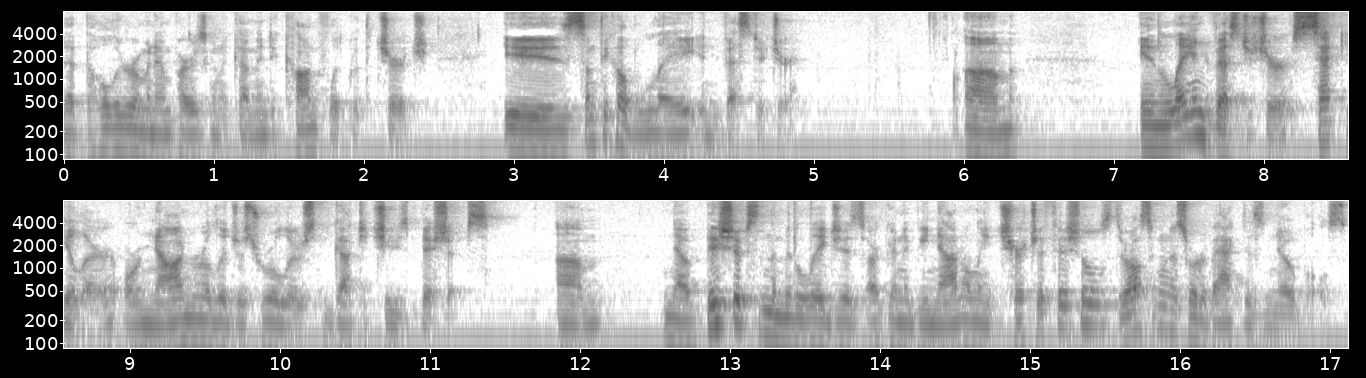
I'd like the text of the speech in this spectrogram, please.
that the Holy Roman Empire is going to come into conflict with the church is something called lay investiture. Um, in lay investiture, secular or non religious rulers got to choose bishops. Um, now, bishops in the Middle Ages are going to be not only church officials, they're also going to sort of act as nobles.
